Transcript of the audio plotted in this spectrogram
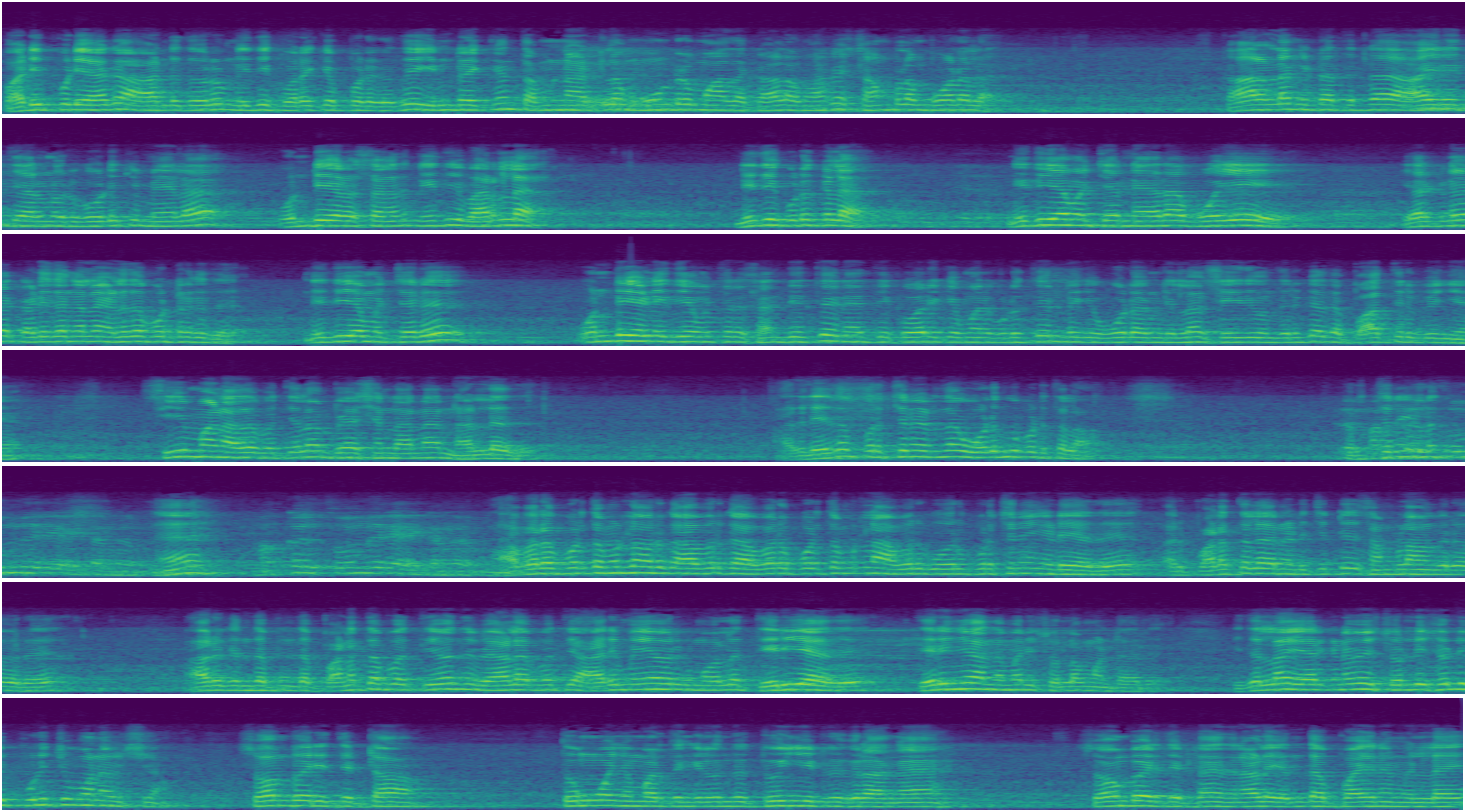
படிப்படியாக ஆண்டுதோறும் நிதி குறைக்கப்படுகிறது. இன்றைக்கும் தமிழ்நாட்டில் மூன்று மாத காலமாக சம்பளம் போடலை. காலெல்லாம் கிட்டத்தட்ட ஆயிரத்தி இரநூறு கோடிக்கு மேலே ஒன்றிய அரசாங்கத்துக்கு நிதி வரல. நிதி கொடுக்கல. நிதியமைச்சர் நேராக போய் ஏற்கனவே கடிதங்கள்லாம் எழுதப்பட்டிருக்குது. நிதியமைச்சர் ஒன்றிய நிதியமைச்சரை சந்தித்து நேற்று கோரிக்கை மனு கொடுத்து இன்றைக்கு ஊடகங்கள் எல்லாம் செய்தி வந்திருக்கு. அதை பார்த்துருப்பீங்க. சீமான் அதை பற்றிலாம் பேசினான்னா நல்லது. அதில் எதுவும் பிரச்சனை இருந்தால் ஒழுங்குபடுத்தலாம். பிரச்சனை இல்லை. அவரை பொறுத்த மட்டும் அவருக்கு அவருக்கு அவரை பொறுத்த மட்டும் அவருக்கு ஒரு பிரச்சனையும் கிடையாது. அவர் படத்தில் நடிச்சிட்டு சம்பளம் வாங்குறவர் அவருக்கு இந்த இந்த பணத்தை பற்றியோ இந்த வேலை பற்றி அருமையாக அவருக்கு முதல்ல தெரியாது. தெரிஞ்சால் அந்த மாதிரி சொல்ல மாட்டார். இதெல்லாம் ஏற்கனவே சொல்லி சொல்லி புளிச்சு போன விஷயம். சோம்பேறி திட்டம். தூங்குஞ்ச மரத்துங்கிலேருந்து தூங்கிட்டு இருக்கிறாங்க. சோம்பேறி திட்டம் இதனால் எந்த பயனும் இல்லை.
